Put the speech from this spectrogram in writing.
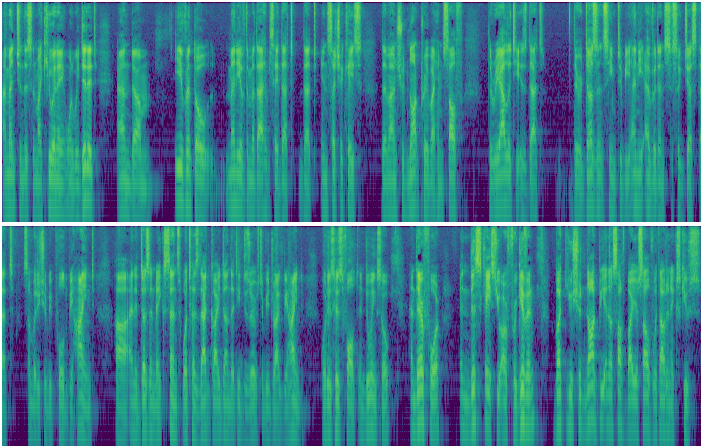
I mentioned this in my Q&A when we did it. And um, even though many of the madahib say that, that in such a case, the man should not pray by himself, the reality is that there doesn't seem to be any evidence to suggest that somebody should be pulled behind. Uh, and it doesn't make sense. What has that guy done that he deserves to be dragged behind? What is his fault in doing so? And therefore, in this case, you are forgiven, but you should not be in a saf by yourself without an excuse.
